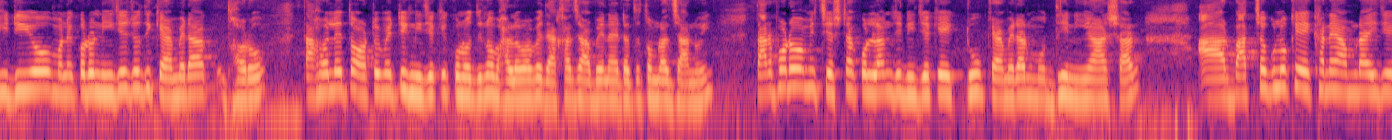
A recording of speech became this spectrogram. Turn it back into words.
ভিডিও, মনে করো নিজে যদি ক্যামেরা ধরো, তাহলে তো অটোমেটিক নিজেকে কোনো দিনও ভালোভাবে দেখা যাবে না, এটা তো তোমরা জানোই। তারপরেও আমি চেষ্টা করলাম যে নিজেকে একটু ক্যামেরার মধ্যে নিয়ে আসার। আর বাচ্চাগুলোকে এখানে আমরা এই যে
